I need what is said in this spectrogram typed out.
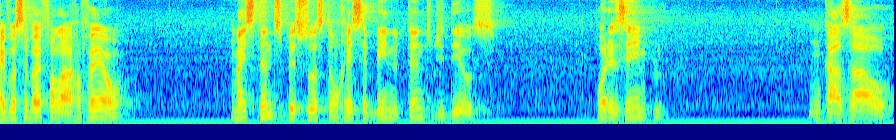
Aí você vai falar, Rafael, mas tantas pessoas estão recebendo tanto de Deus. Por exemplo, um casal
